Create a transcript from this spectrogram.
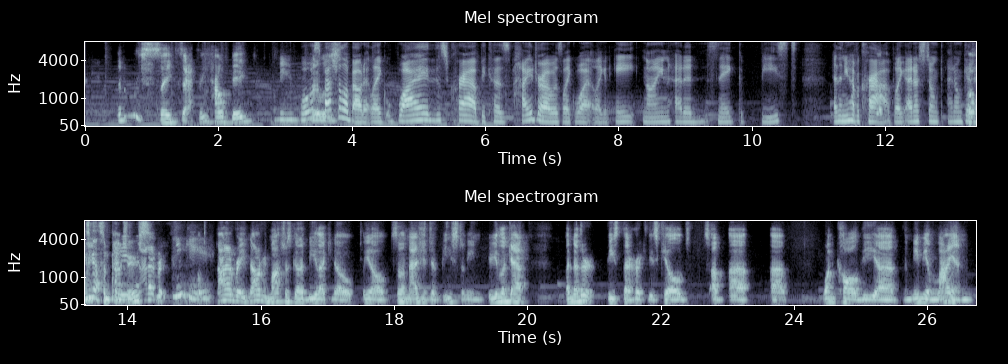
they don't really say exactly how big. I mean, What was but it special about it? Like, why this crab? Because Hydra was like what, like an eight, nine-headed snake beast, and then you have a crab. Like, I just don't, I don't get Well, We it. got some pictures. Not every, Sneaky. not every not every monster is gonna be like you know you know some imaginative beast. I mean, if you look at another beast that Hercules killed, uh, uh, uh one called the uh, the Nemean lion.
